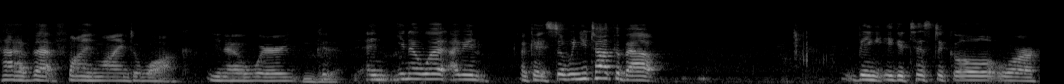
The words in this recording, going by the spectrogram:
have that fine line to walk, you know, where, could, and you know what? I mean, okay, so when you talk about being egotistical or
